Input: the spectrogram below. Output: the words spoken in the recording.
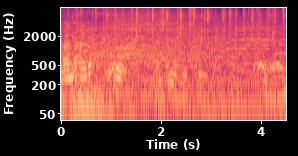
run behind it. Ooh.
